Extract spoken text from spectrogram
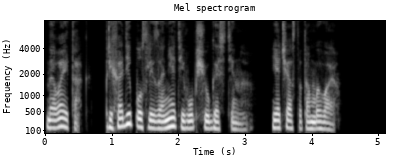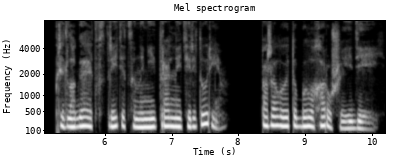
«Давай так, приходи после занятий в общую гостиную. Я часто там бываю». Предлагает встретиться на нейтральной территории? Пожалуй, это было хорошей идеей.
